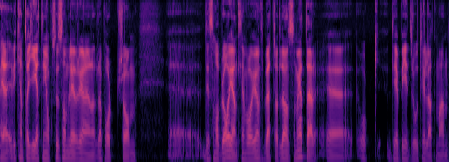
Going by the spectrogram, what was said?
Eh, vi kan ta Geting också som levererar en rapport som Eh, Eh, det som var bra egentligen var ju en förbättrad lönsamhet där eh, och det bidrog till att man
